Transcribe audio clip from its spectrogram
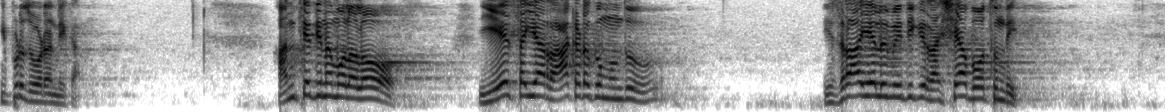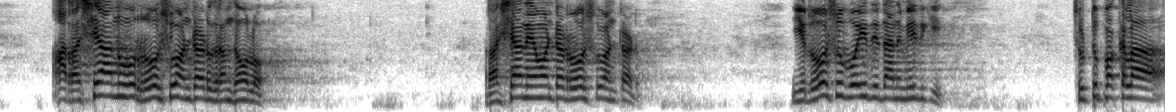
ఇప్పుడు చూడండి ఇక. అంత్యదినములలో ఏసయ్య రాకడకు ముందు ఇజ్రాయేలు మీదికి రష్యా పోతుంది. ఆ రష్యాను రోషు అంటాడు గ్రంథంలో. రష్యాను ఏమంటాడు? రోషు అంటాడు. ఈ రోషు పోయింది దాని మీదికి. చుట్టుపక్కల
